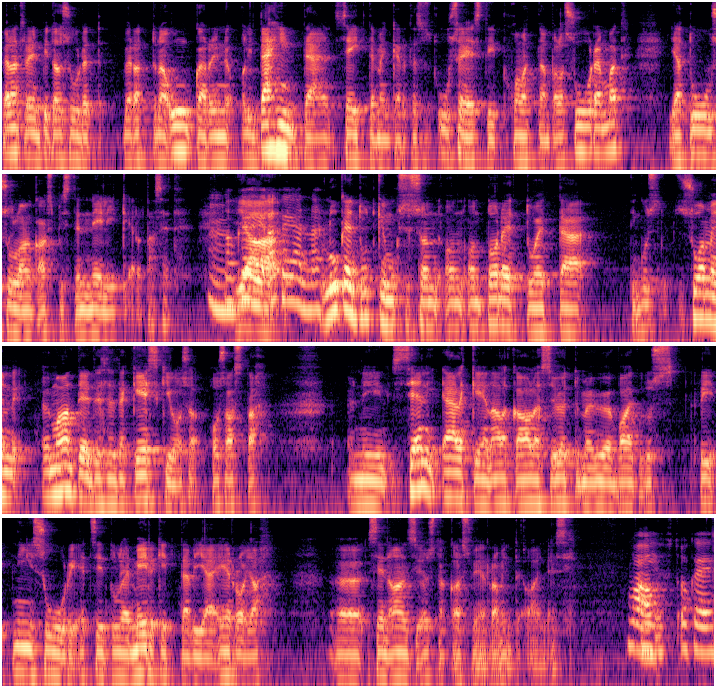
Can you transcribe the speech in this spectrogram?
Velantrein pitoisuudet verrattuna Unkarin oli vähintään seitsemänkertaiset, useasti huomattavan paljon suuremmat, ja Tuusula on 2,4-kertaiset. Mm. Okay, aika jännä. Luken tutkimuksissa on, on, on todettu, että niin kuin Suomen maantieteelliseltä keskiosasta, niin sen jälkeen alkaa olla se yöttömän yön vaikutus niin suuri, että siinä tulee merkittäviä eroja sen ansiosta kasvien ravinteaineisiin. Wow. Niin just, okay.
